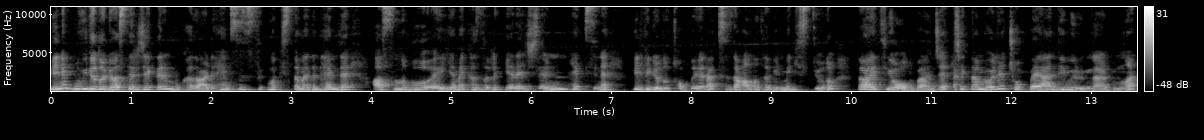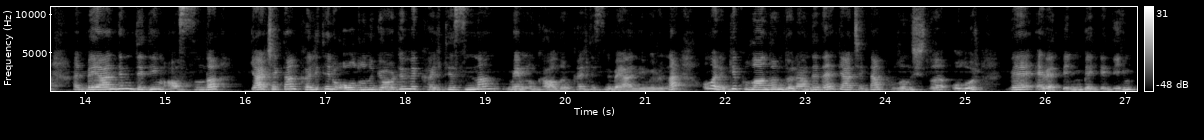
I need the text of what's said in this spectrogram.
Benim bu videoda göstereceklerim bu kadardı. Hem sizi sıkmak istemedim hem de aslında bu e, yemek hazırlık gereçlerinin hepsini bir videoda toplayarak size anlatabilmek istiyordum. Gayet iyi oldu bence. Gerçekten böyle çok beğendiğim ürünler bunlar. Hani beğendim dediğim aslında gerçekten kaliteli olduğunu gördüğüm ve kalitesinden memnun kaldığım, kalitesini beğendiğim ürünler. Umarım ki kullandığım dönemde de gerçekten kullanışlı olur. Ve evet benim beklediğim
